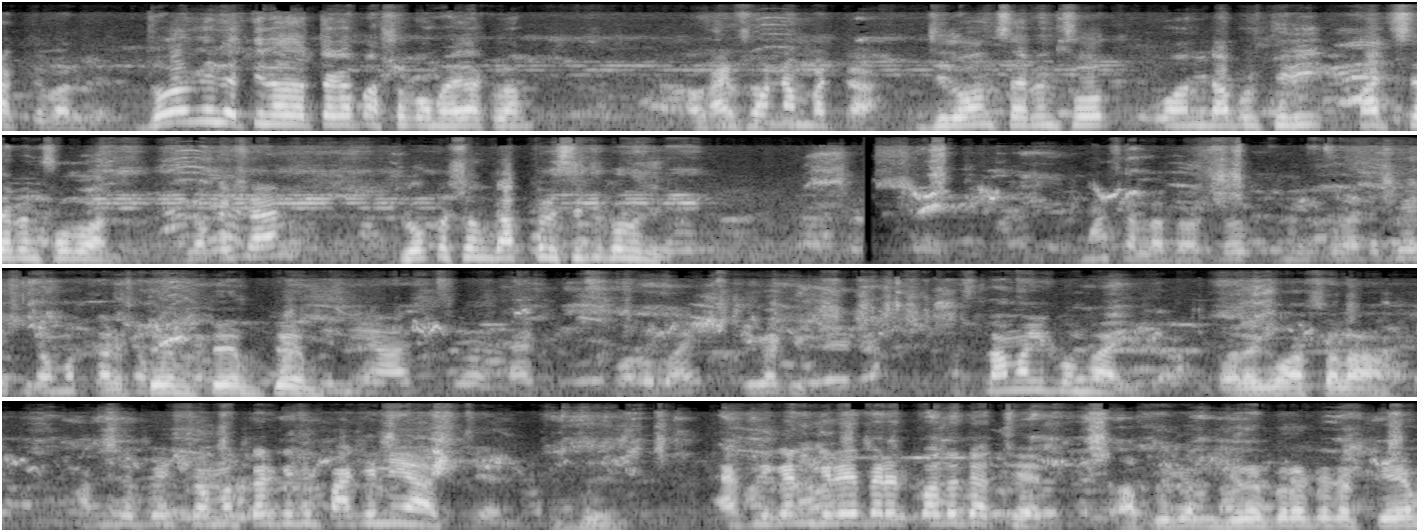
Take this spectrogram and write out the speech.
রাখতে পারবেন? ধরে নিলে তিন হাজার টাকা পাঁচশো কমায় রাখলাম। ফোন নাম্বারটা zero one seven four one double three five seven four one. Location location Gabtoli city colony. মাশাআল্লাহ দর্শক মিরপুরাতে বেশ চমৎকার টেম, টেম, টেম। নিয়ে আসছে এক বড় ভাই। আসসালামু আলাইকুম ভাই। ওয়ালাইকুম আসসালাম। আপনি তো বেশ চমৎকার কিছু পাখি নিয়ে আসছেন। আফ্রিকান গ্রে প্যারেট কত যাচ্ছেন? আফ্রিকান গ্রে প্যারেটের টেম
